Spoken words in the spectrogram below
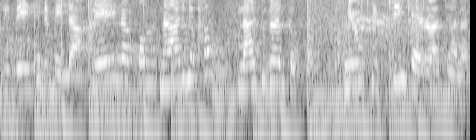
വിവേചനമില്ല. നേരിനൊപ്പം നാടിനൊപ്പം നാട്ടുകാർക്കൊപ്പം. News sixteen Kerala channel.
